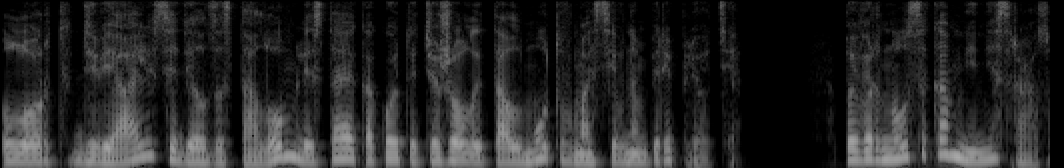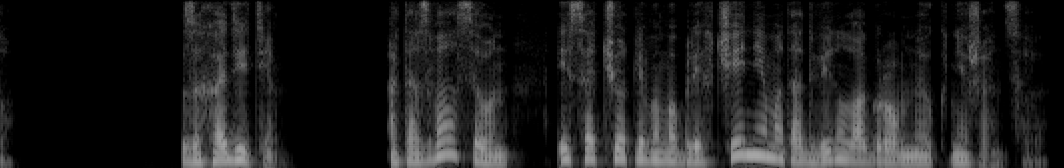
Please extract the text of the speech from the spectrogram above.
Лорд Девиаль сидел за столом, листая какой-то тяжелый талмуд в массивном переплете. Повернулся ко мне не сразу. «Заходите», — отозвался он и с отчетливым облегчением отодвинул огромную княженцию.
